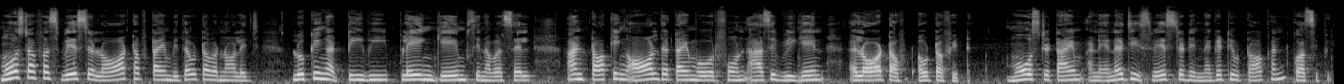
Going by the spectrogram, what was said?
Most of us waste a lot of time without our knowledge looking at TV, playing games in our cell, and talking all the time over phone as if we gain a lot of, out of it. Most time and energy is wasted in negative talk and gossiping.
